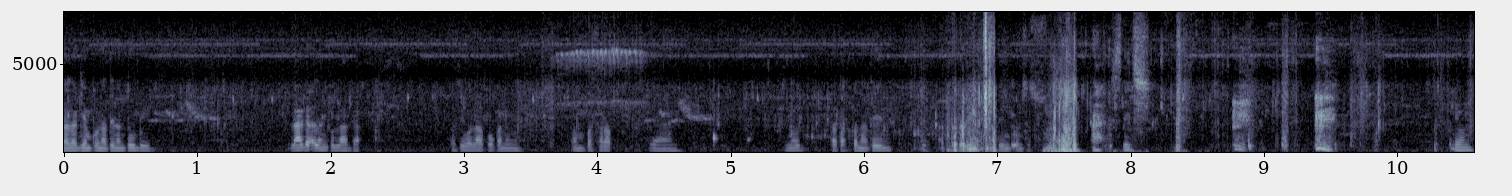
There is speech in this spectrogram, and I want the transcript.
lalagyan po natin ng tubig. Laga lang po laga. Kasi wala po kaming pampasarap. Yan. Sunod, tatakpan natin. At dadalhin natin doon sa susunod. Ah, stage. Yung,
